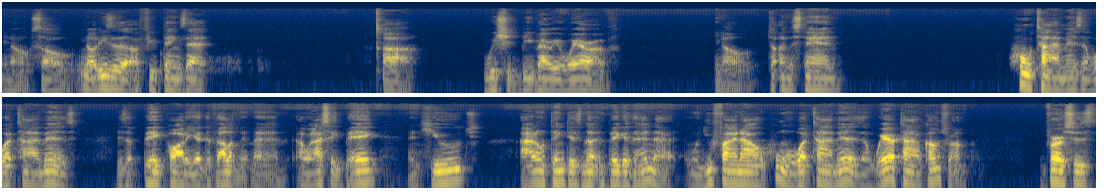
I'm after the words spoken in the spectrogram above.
You know, so you know these are a few things that uh, we should be very aware of. You know, to understand who time is and what time is is a big part of your development, man. Uh, when I say big and huge, I don't think there's nothing bigger than that. When you find out who and what time is and where time comes from, versus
